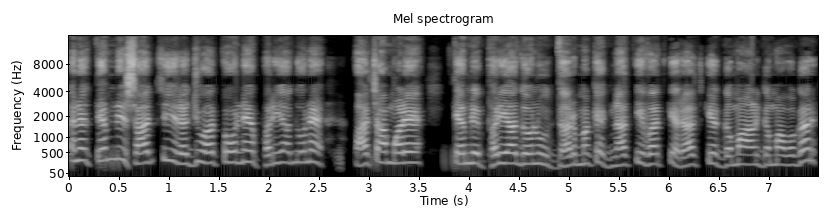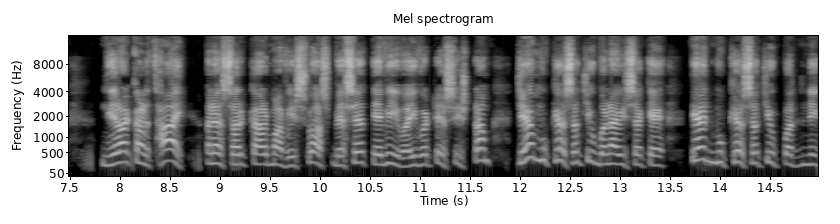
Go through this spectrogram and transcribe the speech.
અને તેમની સાચી રજૂઆતોને, ફરિયાદોને પાછા મળે. તેમની ફરિયાદોનું ધર્મ કે જ્ઞાતિવાદ કે રાજકીય ગમાણ ગમા વગર નિરાકરણ થાય અને સરકારમાં વિશ્વાસ બેસે તેવી વહીવટી સિસ્ટમ જે મુખ્ય સચિવ બનાવી શકે, તે જ મુખ્ય સચિવ પદની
